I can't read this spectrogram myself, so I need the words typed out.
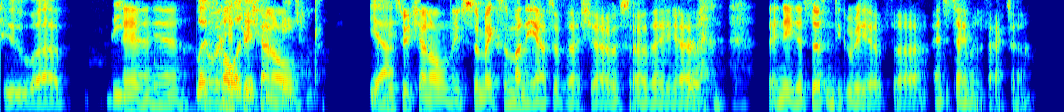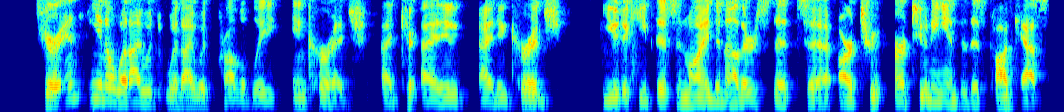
to uh, the yeah yeah let's well, call History it Channel. Yeah, the History Channel needs to make some money out of their show, so they uh, sure. they need a certain degree of uh, entertainment factor. Sure, and you know what I would what I would probably encourage I'd I'd, I'd encourage you to keep this in mind and others that uh, are tr- are tuning into this podcast.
